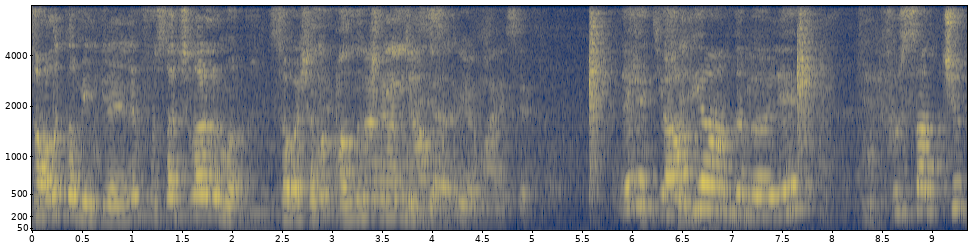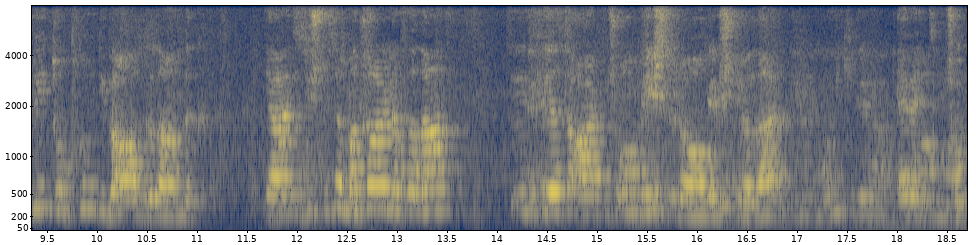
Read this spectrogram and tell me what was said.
sağlıkla mı ilgilenelim, fırsatçılarla mı savaşalım anlamış Bunlar biraz değiliz can yani. sıkıyor maalesef. Evet ya Şey- bir anda böyle fırsatçı bir toplum gibi algılandık. Yani Evet, düşünsene makarna falan e, Evet. fiyatı artmış 15 lira olmuş diyorlar. Yani 12 lira Evet, olan var. Çok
